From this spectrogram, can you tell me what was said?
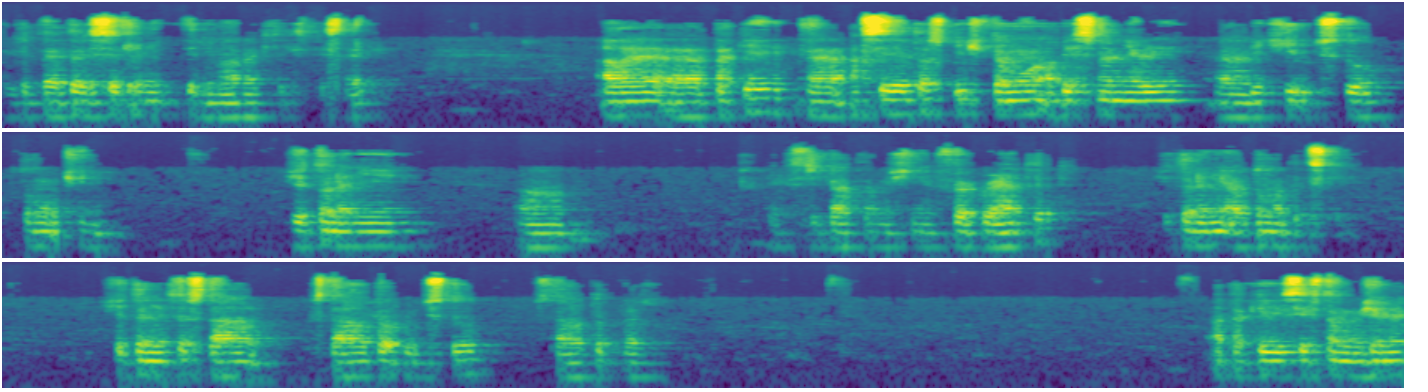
Takže to je to vysvětlení, které máme v těch spisech. Ale uh, taky asi je to spíš k tomu, aby jsme měli větší úctu k tomu učení že to není, um, jak se říká ta myšlení, for granted, že to není automaticky. Že to něco stálo. Stálo to úctu, stálo to prozbu. A taky si v tom můžeme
